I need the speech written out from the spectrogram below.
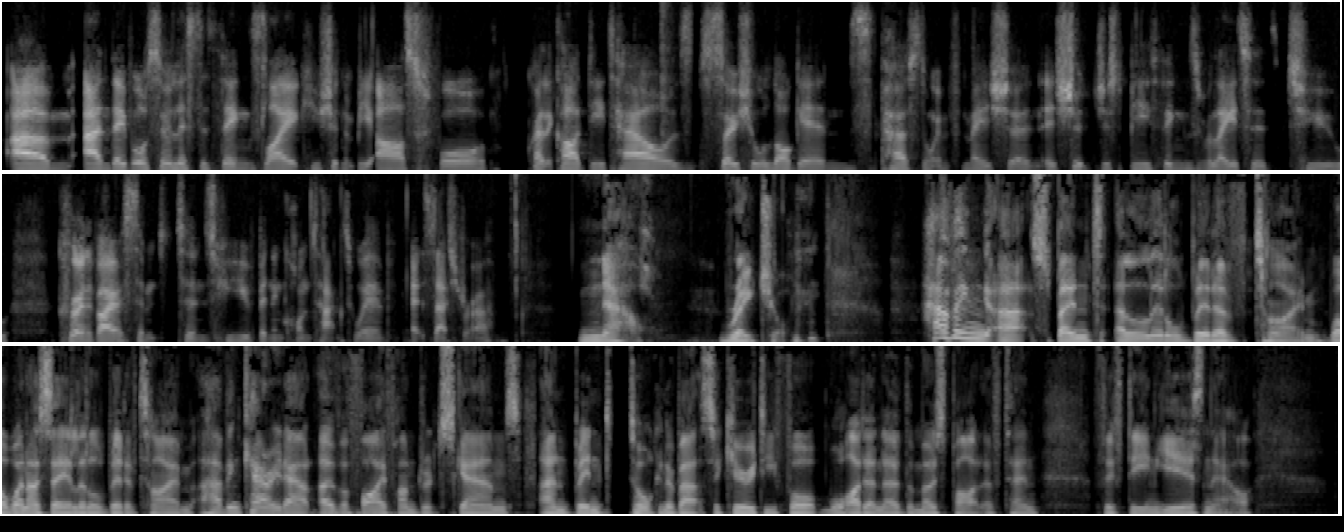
Um, and they've also listed things like you shouldn't be asked for credit card details, social logins, personal information. It should just be things related to coronavirus symptoms, who you've been in contact with, etc. Now, Rachel. having uh, spent a little bit of time, well, when I say a little bit of time, having carried out over 500 scams and been talking about security for, well, I don't know, the most part of 10, 15 years now,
